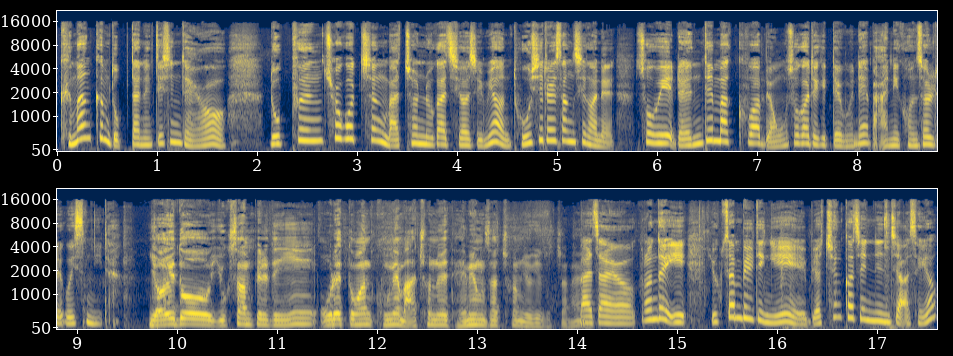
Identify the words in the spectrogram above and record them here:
그만큼 높다는 뜻인데요. 높은 초고층 마천루가 지어지면 도시를 상징하는 소위 랜드마크와 명소가 되기 때문에 많이 건설되고 있습니다. 여의도 63 빌딩이 오랫동안 국내 마천루의 대명사처럼 여겨졌잖아요. 맞아요. 그런데 이 63 빌딩이 몇 층까지 있는지 아세요?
